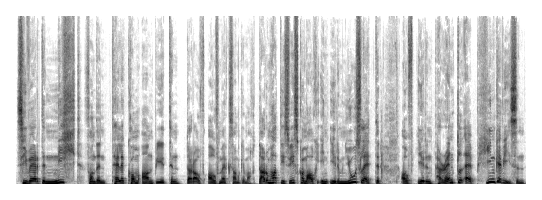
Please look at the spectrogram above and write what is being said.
Sie werden nicht von den Telekom-Anbietern darauf aufmerksam gemacht. Darum hat die Swisscom auch in ihrem Newsletter auf ihren Parental App hingewiesen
